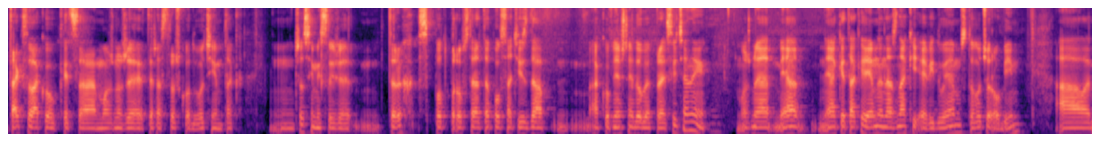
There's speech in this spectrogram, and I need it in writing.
takto ako keď sa možno, že teraz trošku odvočím, tak čo si myslíš, že trh s podporou startupov sa ti zdá mm, ako v dnešnej dobe presítený? možno ja, ja nejaké také jemné náznaky evidujem z toho, čo robím, ale,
